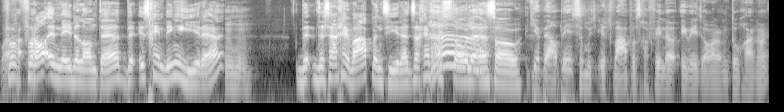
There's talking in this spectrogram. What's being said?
Voor- vooral in Nederland, hè. Er is geen dingen hier, hè. Mhm. Er, er zijn geen wapens hier, hè. Er zijn geen pistolen en zo. Jawel, bitch. Dan moet je eerst wapens gaan vinden. Ik weet wel waar we naartoe gaan, hoor.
